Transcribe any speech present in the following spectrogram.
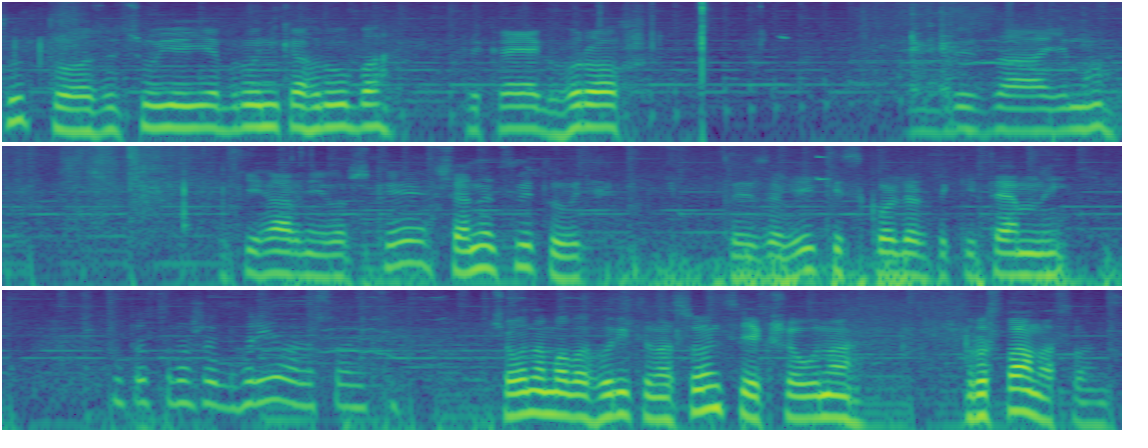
Тут теж чує є брунька груба, така як горох. Обрізаємо. Такі гарні вершки, ще не цвітуть. Той взагалі якийсь колір такий темний. Ну, просто може обгоріла на сонці. Що вона мала горіти на сонці, якщо вона росла на сонці?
